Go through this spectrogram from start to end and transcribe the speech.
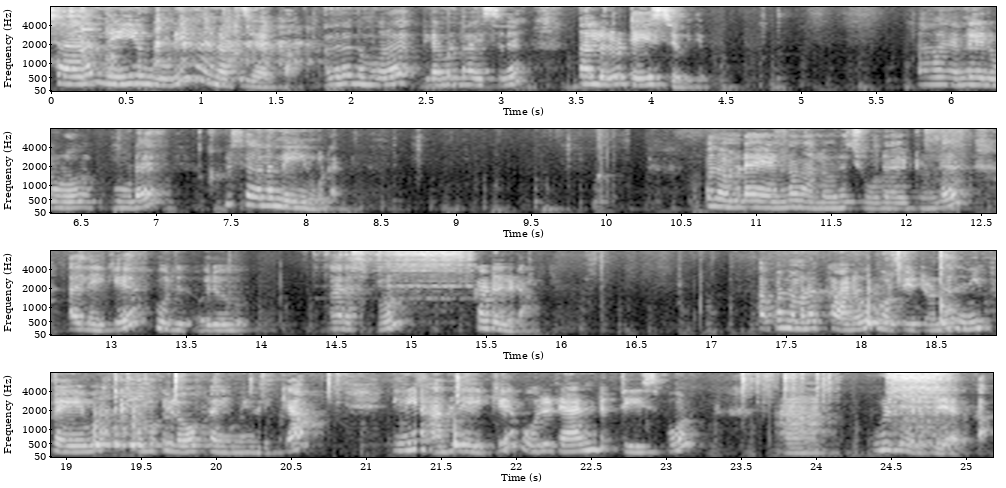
ശകലം നെയ്യും കൂടി അതിനകത്ത് ചേർക്കാം. അങ്ങനെ നമ്മുടെ ലെമൺ റൈസിന് നല്ലൊരു ടേസ്റ്റ് വരും. ആ എണ്ണയുടെ കൂടെ കൂടെ ഒരു ശകലം നെയ്യും കൂടെ. അപ്പോൾ നമ്മുടെ എണ്ണ നല്ലപോലെ ചൂടായിട്ടുണ്ട്. അതിലേക്ക് ഒരു ഒരു അര സ്പൂൺ കടുകിടാം അപ്പോൾ നമ്മുടെ കടുവ് പൊട്ടിയിട്ടുണ്ട്. ഇനി ഫ്ലെയിം നമുക്ക് ലോ ഫ്ലെയിമിൽ വയ്ക്കാം ഇനി അതിലേക്ക് ഒരു രണ്ട് ടീസ്പൂൺ ഉഴുന്നുപരിപ്പ് ചേർക്കാം.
